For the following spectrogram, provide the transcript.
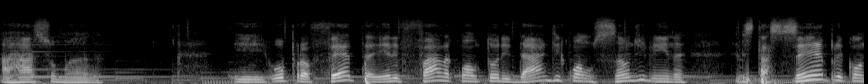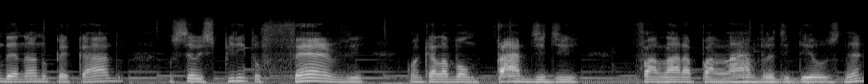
a raça humana. E o profeta, ele fala com autoridade e com unção divina. Ele está sempre condenando o pecado, o seu espírito ferve com aquela vontade de falar a palavra de Deus, né?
